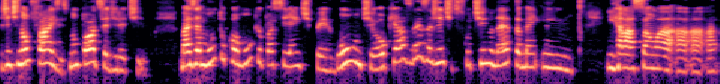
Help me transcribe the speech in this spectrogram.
a gente não faz isso, não pode ser diretivo. Mas é muito comum que o paciente pergunte, ou que às vezes a gente discutindo né, também em, em relação a, a, a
